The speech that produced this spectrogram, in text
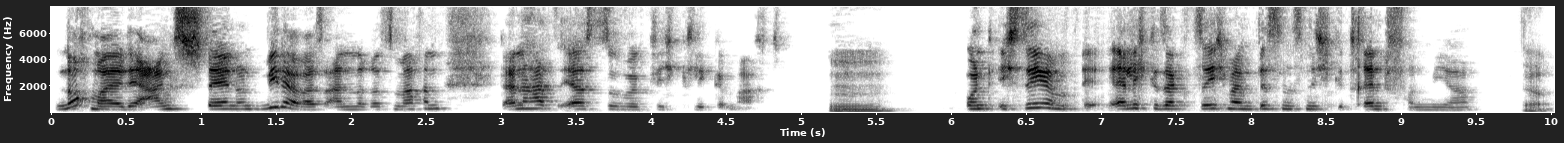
nochmal der Angst stellen und wieder was anderes machen, dann hat es erst so wirklich Klick gemacht. Mhm. und ich sehe, ehrlich gesagt, sehe ich mein Business nicht getrennt von mir. Ja.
